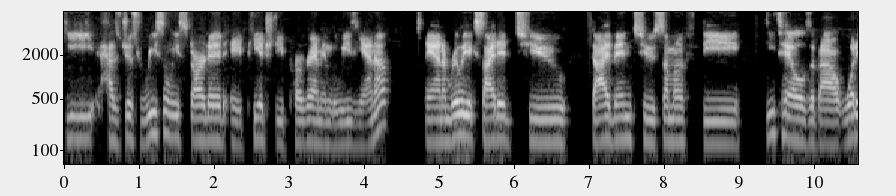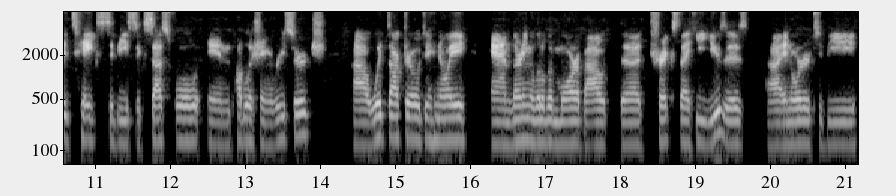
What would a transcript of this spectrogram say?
he has just recently started a PhD program in Louisiana. And I'm really excited to dive into some of the details about what it takes to be successful in publishing research uh, with Dr. Otto Hinoi and learning a little bit more about the tricks that he uses uh, in order to be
